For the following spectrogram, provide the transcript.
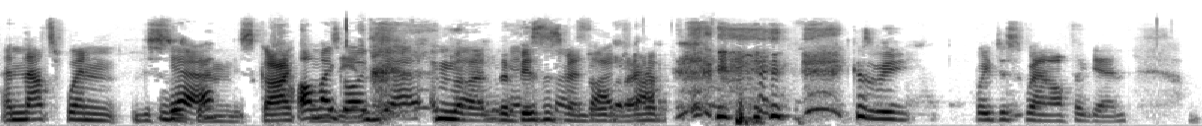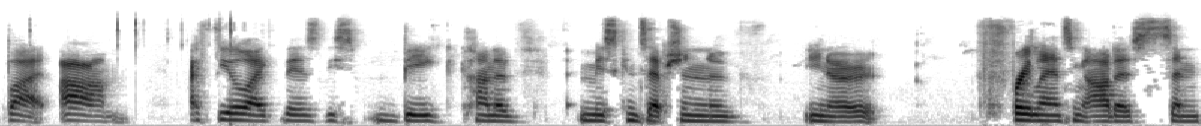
and that's when this is Yeah. when this guy. oh my god in. yeah the, the business so vendor that I had because we we just went off again. But um, I feel like there's this big kind of misconception of you know freelancing artists and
